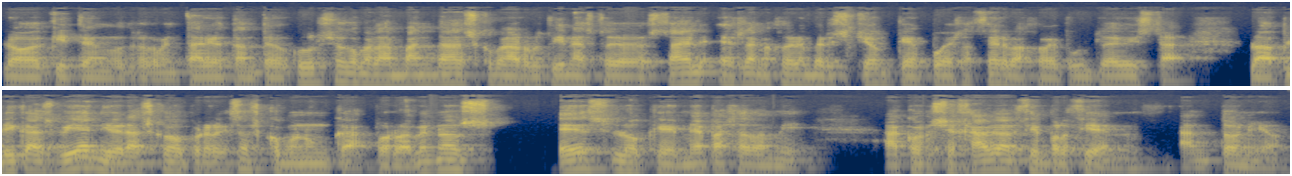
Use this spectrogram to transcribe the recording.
Luego aquí tengo otro comentario, tanto el curso como las bandas, como la rutina Studio Style, es la mejor inversión que puedes hacer bajo mi punto de vista. Lo aplicas bien y verás cómo progresas como nunca. Por lo menos es lo que me ha pasado a mí. Aconsejable al 100%, Antonio.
